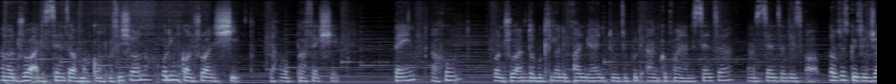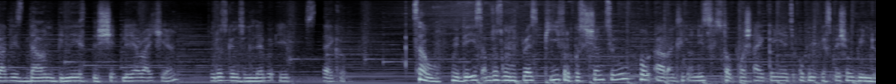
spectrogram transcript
and i'll draw at the center of my composition holding control and shift. To have a perfect shape. Then i hold control and double click on the pan behind tool to put the anchor point at the center and center this up. I'm just going to drag this down beneath the shape layer right here. I'm just going to label it circle so with this, I'm just going to press P for the position tool, hold Alt and click on this stopwatch icon here to open the expression window.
